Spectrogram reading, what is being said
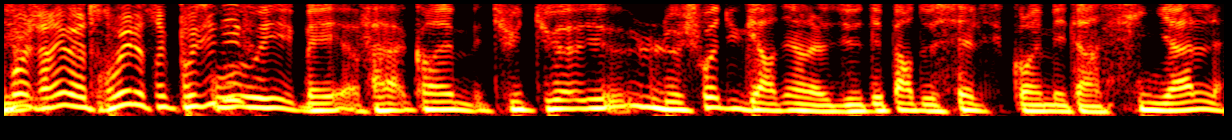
moi, j'arrive à trouver le truc positif. Oui, oui, mais enfin, quand même, tu, tu as- le choix du gardien, là, du départ de Cels, quand même, est un signal.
